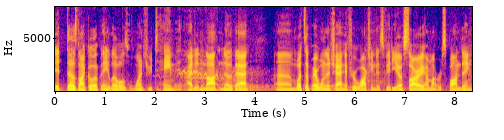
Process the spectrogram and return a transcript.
it does not go up any levels once you tame it. I did not know that. Um, what's up, everyone in the chat? If you're watching this video, sorry I'm not responding.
